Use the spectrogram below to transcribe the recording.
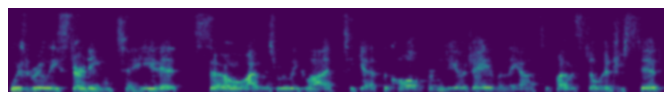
was really starting to hate it. So I was really glad to get the call from DOJ when they asked if I was still interested.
